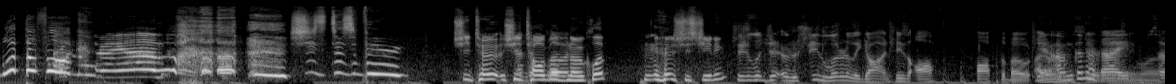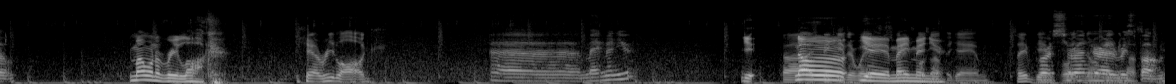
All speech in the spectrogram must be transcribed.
What the fuck? Where I am! She's disappearing. She to she And toggled no clip. She's cheating. She's legit. She's literally gone. She's off, off the boat. I Yeah, don't I'm gonna die. anymore. So, You might want to relog. Yeah, relog. uh, main menu Uh, No, no, no, way, yeah, yeah, main menu. The game. Save game. Or is- no, surrender and maybe not save respawn.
